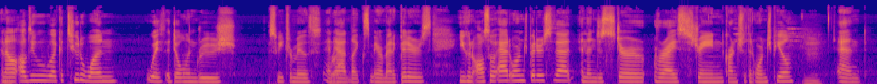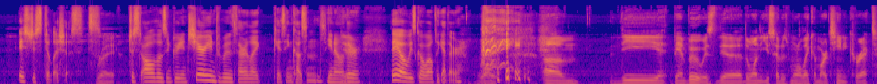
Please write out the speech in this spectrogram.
And I'll I'll do like a two to one with a Dolin Rouge sweet vermouth and Right. add like some aromatic bitters. You can also add orange bitters to that, and then just stir, rice, strain, garnish with an orange peel, and it's just delicious. It's Right. just all those ingredients. Sherry and vermouth are like kissing cousins. You know, Yeah. they're they always go well together. Right. um, the bamboo is the the one that you said was more like a martini, correct?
